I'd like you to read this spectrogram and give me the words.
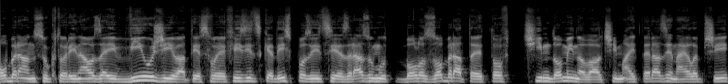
obrancu, ktorý naozaj využíva tie svoje fyzické dispozície, zrazu mu bolo zobraté to, čím dominoval, čím aj teraz je najlepší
